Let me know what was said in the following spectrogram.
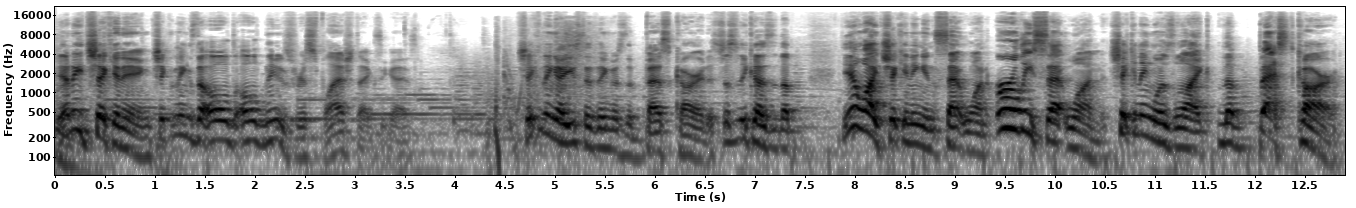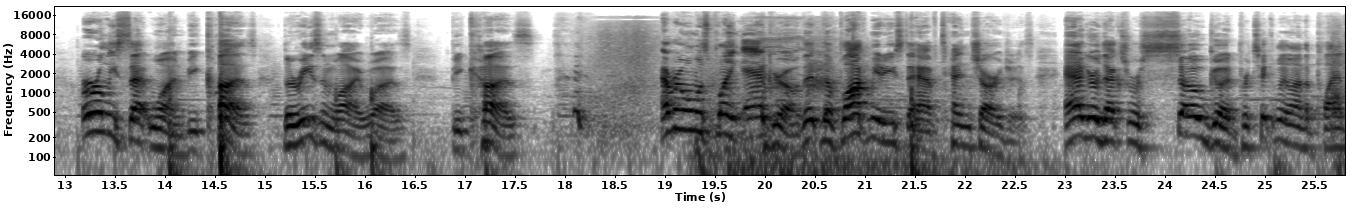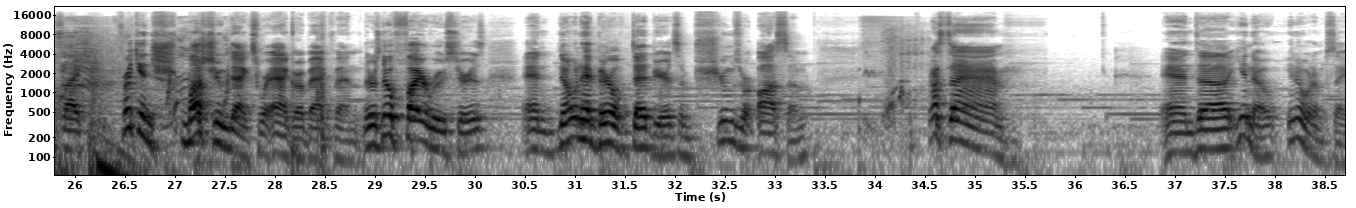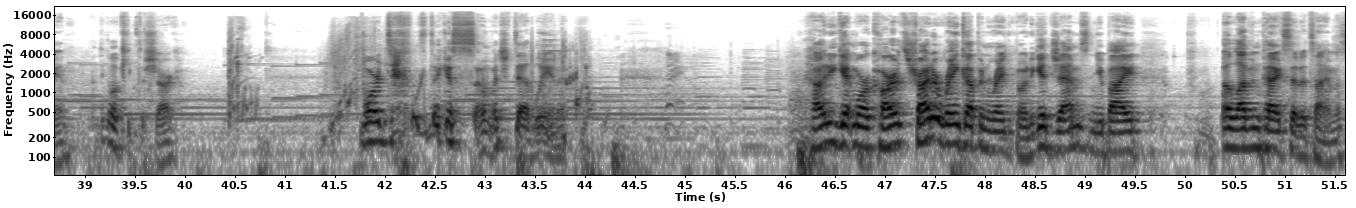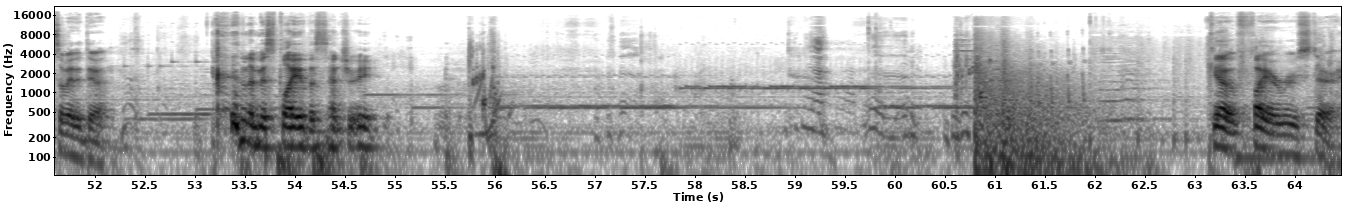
Don't need chickening. Chickening's the old old news for splash decks, you guys. Chickening I used to think was the best card. It's just because the you know why chickening in set one, early set one, chickening was like the best card. Early set one, because the reason why was because everyone was playing aggro. The, the block meter used to have 10 charges. Aggro decks were so good, particularly on the plant side. Freaking mushroom decks were aggro back then. There was no fire roosters, and no one had barrel of deadbeards, and shrooms were awesome. Awesome! And, uh, you know, you know what I'm saying. I think I'll keep the shark. More deck is so much deadly in it. How do you get more cards? Try to rank up in ranked mode. You get gems and you buy 11 packs at a time. That's the way to do it. the misplay of the century. Go, Fire Rooster.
